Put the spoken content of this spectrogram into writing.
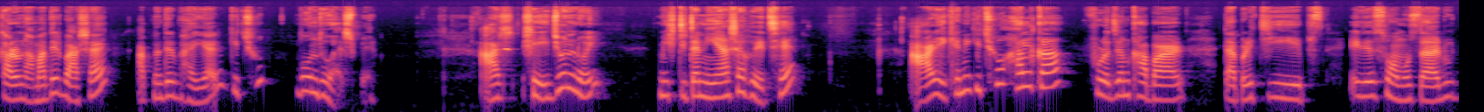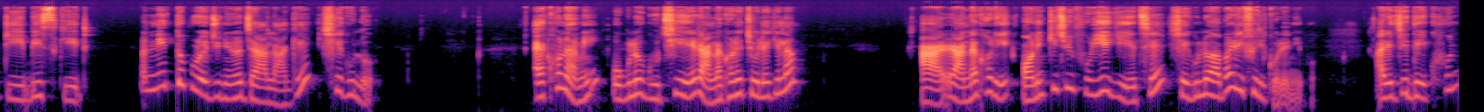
কারণ আমাদের বাসায় আপনাদের ভাইয়ার কিছু বন্ধু আসবে। আর সেই জন্যই মিষ্টিটা নিয়ে আসা হয়েছে। আর এখানে কিছু হালকা ফ্রোজেন খাবার, তারপরে চিপস এই যে সমোসা, রুটি, বিস্কিট নিত্য প্রয়োজনীয় যা লাগে সেগুলো। এখন আমি ওগুলো গুছিয়ে রান্নাঘরে চলে গেলাম। আর রান্নাঘরে অনেক কিছুই ফুরিয়ে গিয়েছে, সেগুলো আবার রিফিল করে নিব। আর এই যে দেখুন,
